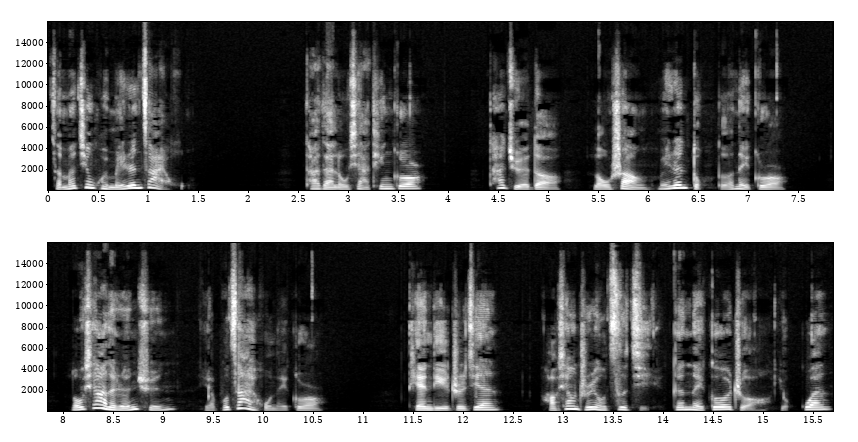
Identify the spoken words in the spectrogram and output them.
怎么竟会没人在乎？他在楼下听歌，他觉得楼上没人懂得那歌，楼下的人群也不在乎那歌，天地之间好像只有自己跟那歌者有关，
